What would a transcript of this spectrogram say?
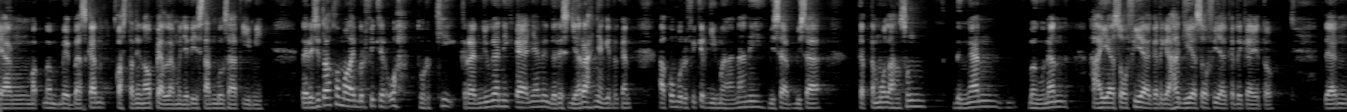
yang membebaskan Konstantinopel yang menjadi Istanbul saat ini. Dari situ aku mulai berpikir, wah Turki keren juga nih kayaknya nih dari sejarahnya gitu kan. Aku berpikir gimana nih bisa bisa ketemu langsung dengan bangunan Hagia Sophia ketika Hagia Sophia ketika itu. Dan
